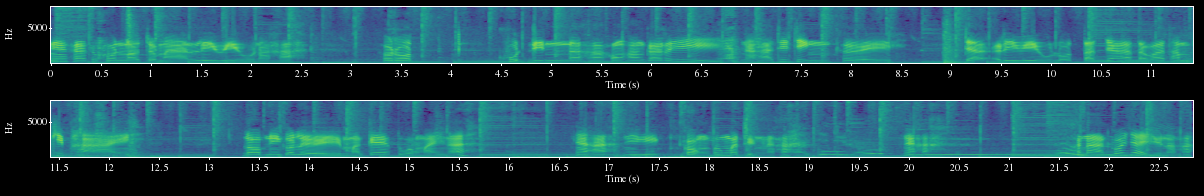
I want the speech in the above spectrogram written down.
เนี่ยค่ะทุกคนเราจะมารีวิวนะคะ รถขุดดินนะคะของฮังการีนะคะ ที่จริงเคยจะรีวิวรถตัดหญ้า แต่ว่าทำคลิปหาย รอบนี้ก็เลยมาแก้ตัวใหม่นะเนี่ยค่ะนี่กล่องเพิ่งมาถึงนะคะเนี่ยค่ะขนาดก็ใหญ่อยู่นะคะ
